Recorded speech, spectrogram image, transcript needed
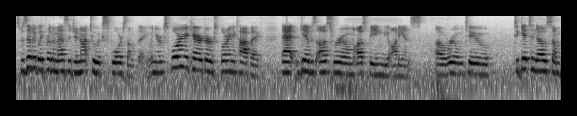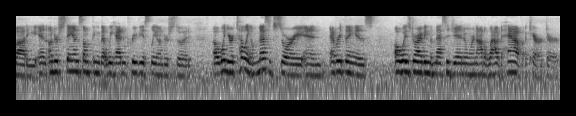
specifically for the message and not to explore something. When you're exploring a character, exploring a topic, that gives us room, us being the audience, uh, room to to get to know somebody and understand something that we hadn't previously understood. Uh, when you're telling a message story and everything is always driving the message in and we're not allowed to have a character,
